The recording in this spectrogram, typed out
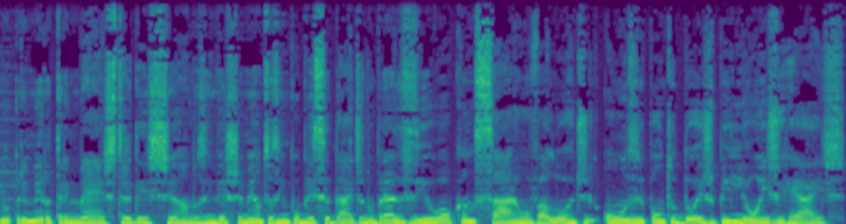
No primeiro trimestre deste ano, os investimentos em publicidade no Brasil alcançaram o valor de 11,2 bilhões de reais.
